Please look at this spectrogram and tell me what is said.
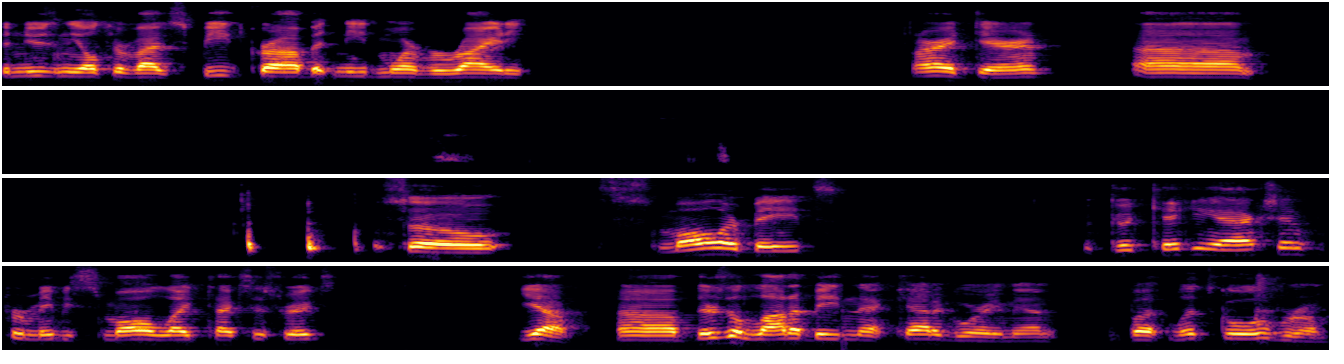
Been using the Ultra Speed Craw, but need more variety. All right, Darren. Um, So smaller baits with good kicking action for maybe small light Texas rigs. Yeah, uh, there's a lot of bait in that category, man. But let's go over them.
